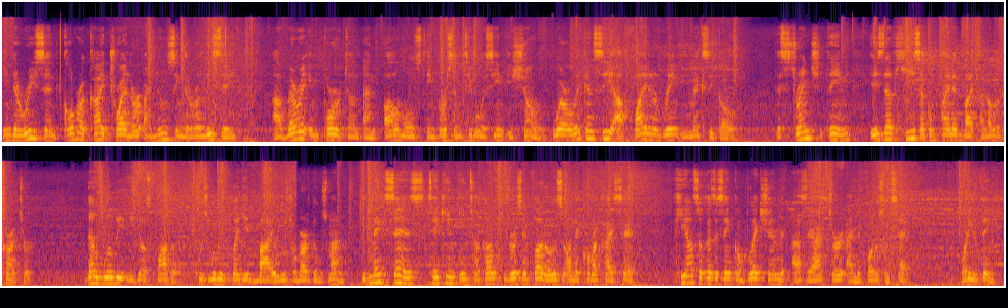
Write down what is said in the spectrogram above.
In the recent Cobra Kai trailer announcing the release date, a very important and almost imperceptible scene is shown, where we can see a fighting ring in Mexico. The strange thing is that he is accompanied by another character. That will be Miguel's father, which will be played by Luis Roberto Guzman. It makes sense taking into account his recent photos on the Cobra Kai set. He also has the same complexion as the actor and the photos on set. What do you think?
